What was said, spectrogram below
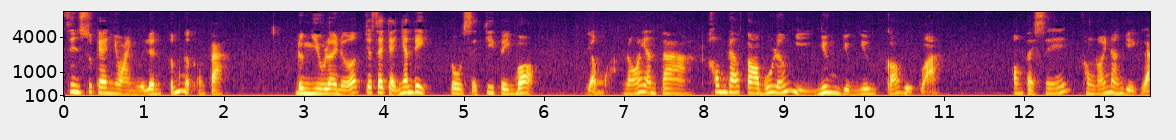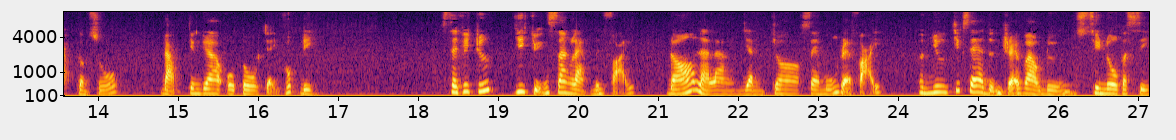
Shinsuke nhòi người lên túm ngực ông ta. Đừng nhiều lời nữa, cho xe chạy nhanh đi, tôi sẽ chi tiền bo. Giọng nói anh ta không đau to bú lớn gì nhưng dường như có hiệu quả. Ông tài xế không nói năng gì gạt cần số, đạp chân ga ô tô chạy vút đi. Xe phía trước di chuyển sang làng bên phải, đó là làng dành cho xe muốn rẽ phải. Hình như chiếc xe định rẽ vào đường Shinobashi.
